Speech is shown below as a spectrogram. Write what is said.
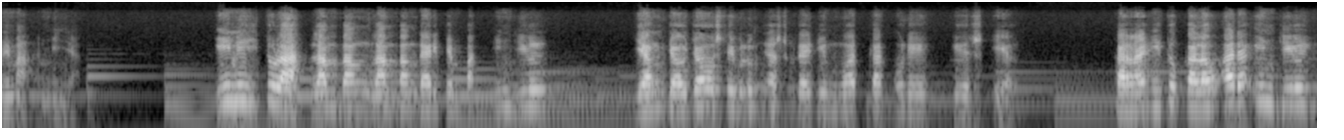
memahaminya. Ini itulah lambang-lambang dari keempat Injil yang jauh-jauh sebelumnya sudah dimuatkan oleh Yeskiel. Karena itu kalau ada Injil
